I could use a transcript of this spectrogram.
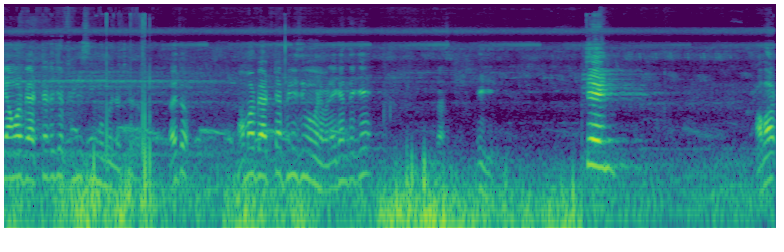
এই আমার ব্যাটটাকে যে ফিনিশিং মুভমেন্ট হচ্ছে তাই তো? আমার ব্যাটটা ফিনিশিং মুভমেন্ট মানে এখান থেকে এই যে। টেন আবার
